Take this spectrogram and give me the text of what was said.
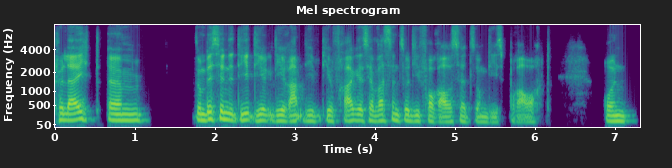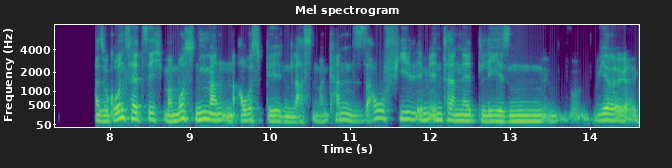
Vielleicht ähm, so ein bisschen die, die, die, die, die Frage ist ja, was sind so die Voraussetzungen, die es braucht? Und also grundsätzlich, man muss niemanden ausbilden lassen. Man kann sau viel im Internet lesen. Wir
